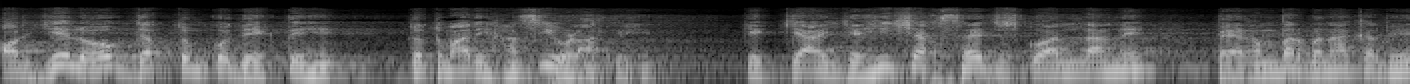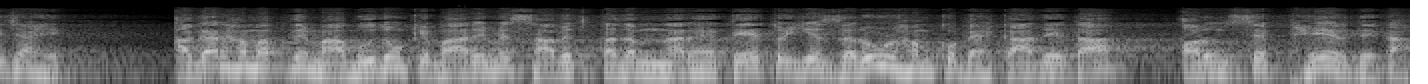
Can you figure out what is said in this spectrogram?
और ये लोग जब तुमको देखते हैं तो तुम्हारी हँसी उड़ाते हैं कि क्या यही शख्स है जिसको अल्लाह ने पैगंबर बनाकर भेजा है। अगर हम अपने माबूदों के बारे में साबित कदम न रहते तो ये ज़रूर हमको बहका देता और उनसे फेर देता।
